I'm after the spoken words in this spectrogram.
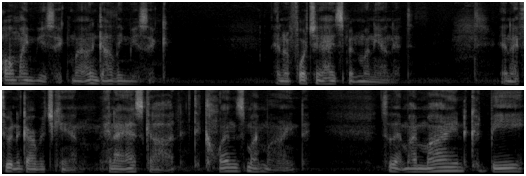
all my music, my ungodly music. And unfortunately, I had spent money on it and I threw it in a garbage can. And I asked God to cleanse my mind so that my mind could be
